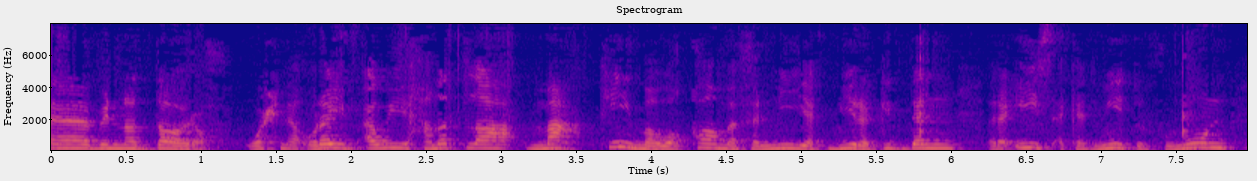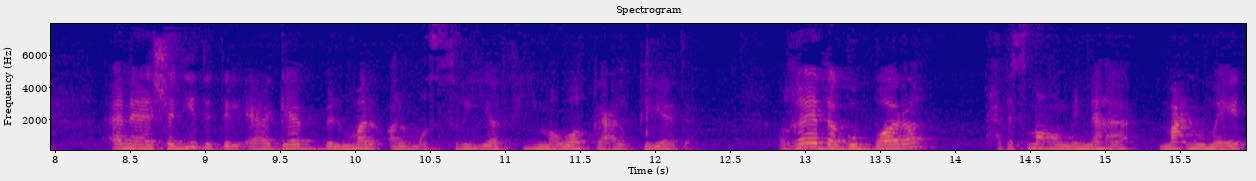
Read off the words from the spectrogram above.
بالنضارة وإحنا قريب قوي هنطلع مع قيمة وقامة فنية كبيرة جدا رئيس أكاديمية الفنون. أنا شديدة الإعجاب بالمرأة المصرية في مواقع القيادة. غادة جبارة هتسمعوا منها معلومات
